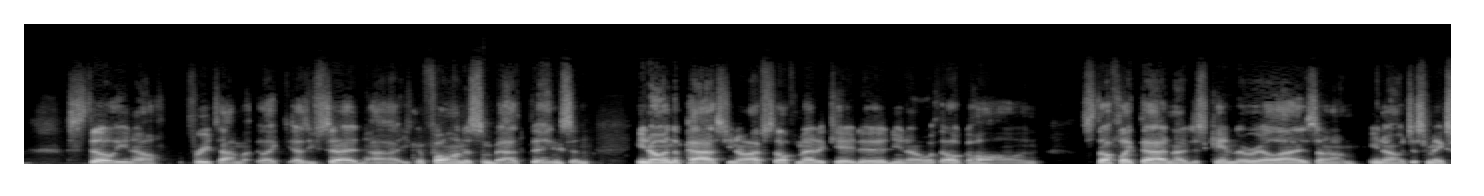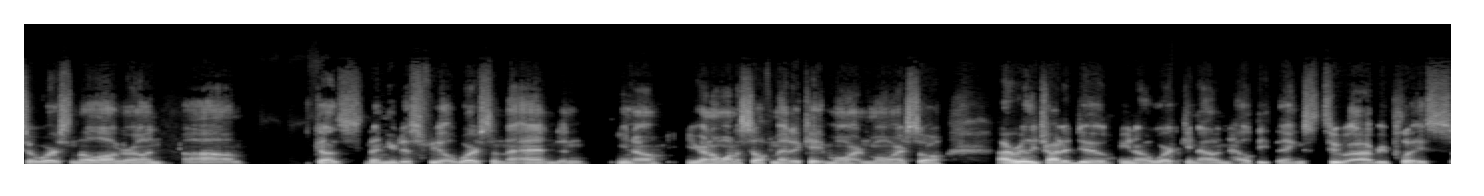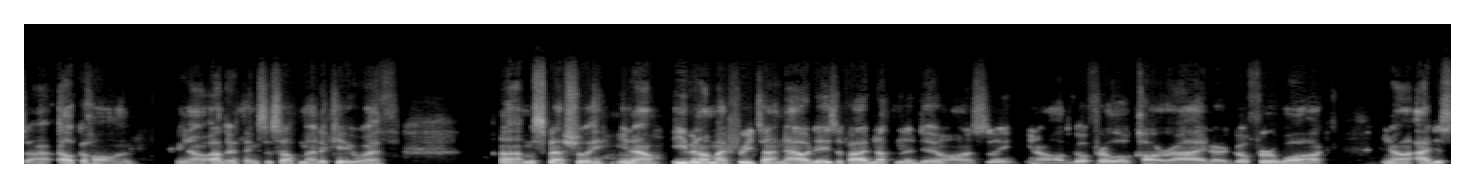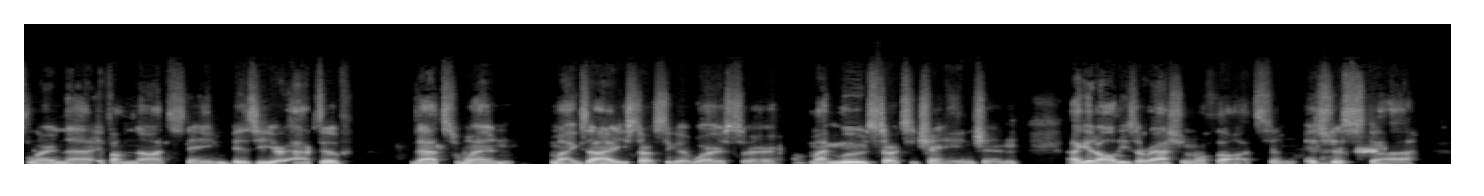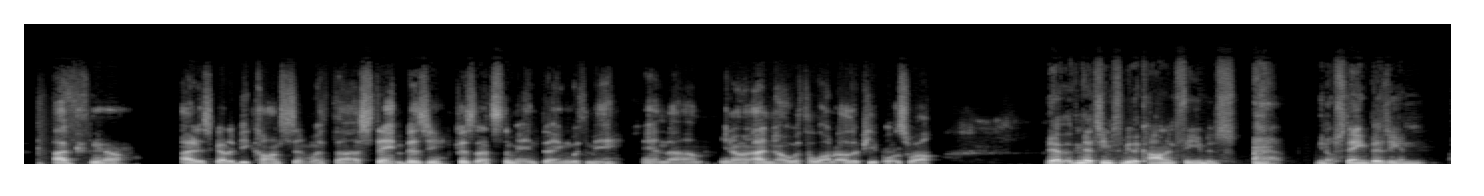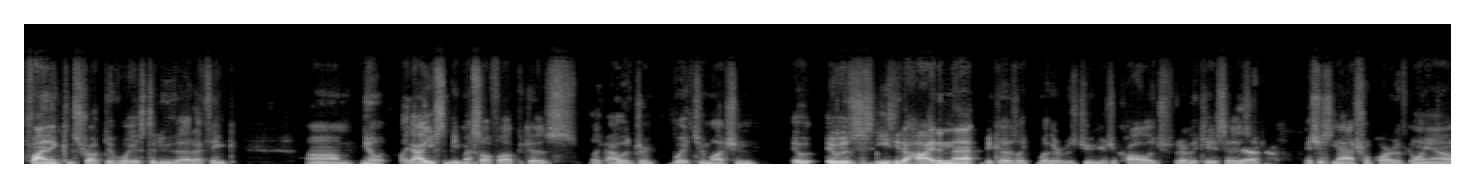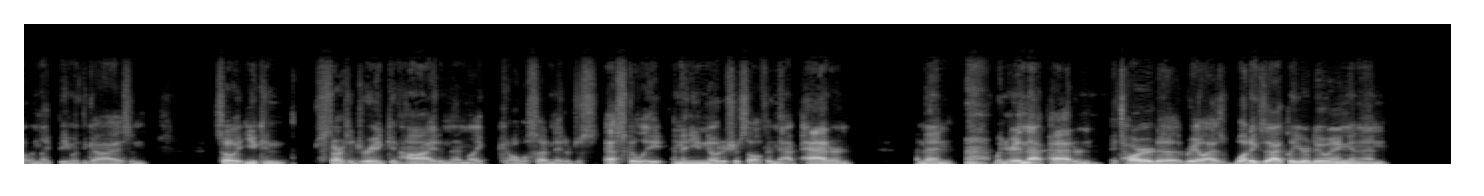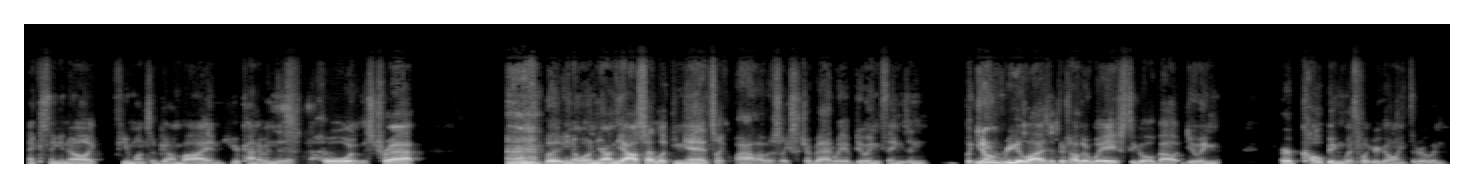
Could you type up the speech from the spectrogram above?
still you know free time, like as you said, uh, you can fall into some bad things. And you know, in the past, you know, I've self-medicated, you know, with alcohol and stuff like that, and I just came to realize, um, you know, it just makes it worse in the long run, um, because then you just feel worse in the end, and you know, you're gonna want to self-medicate more and more. So. I really try to do, you know, working out and healthy things to uh, replace uh, alcohol and you know other things to self medicate with um, especially you know even on my free time nowadays if i have nothing to do honestly you know i'll go for a little car ride or go for a walk. You know i just learned that if i'm not staying busy or active that's when my anxiety starts to get worse or my mood starts to change and i get all these irrational thoughts and it's just uh i've you know I just got to be constant with uh, staying busy because that's the main thing with me, and um, you know I know with a lot of other people as well. Yeah, I think that seems to be the common theme is you know staying busy and finding constructive ways to do that. I think um, you know like I used to beat myself up because like I would drink way too much and it it was just easy to hide in that because like whether it was juniors or college, whatever the case is, yeah. like it's just natural part of going out and like being with the guys and so you can start to drink and hide and then like all of a sudden it'll just escalate and then you notice yourself in that pattern and then when you're in that pattern it's hard to realize what exactly you're doing and then next thing you know like a few months have gone by and you're kind of in this yeah. hole or this trap but you know when you're on the outside looking in it's like wow that was like such a bad way of doing things and but you don't realize that there's other ways to go about doing or coping with what you're going through and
